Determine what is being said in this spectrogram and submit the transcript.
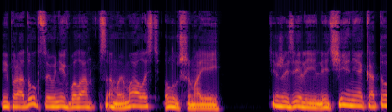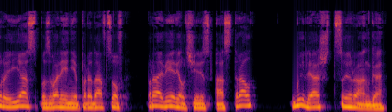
и продукция у них была, самую малость, лучше моей. Те же зелья лечения, которые я, с позволения продавцов, проверил через астрал, были аж церанга,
